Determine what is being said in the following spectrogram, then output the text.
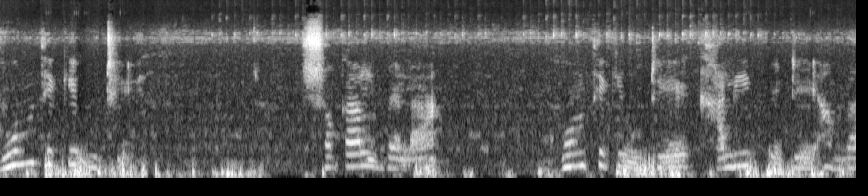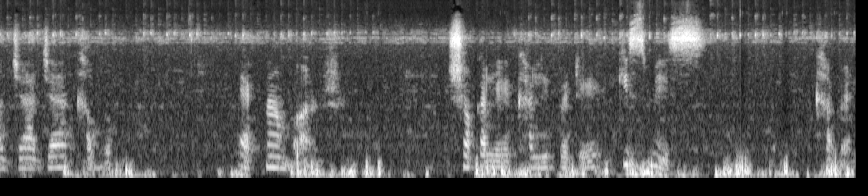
ঘুম থেকে উঠে সকালবেলা ঘুম থেকে উঠে খালি পেটে আমরা যা যা খাব। এক নাম্বার, সকালে খালি পেটে কিশমিশ খাবেন।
